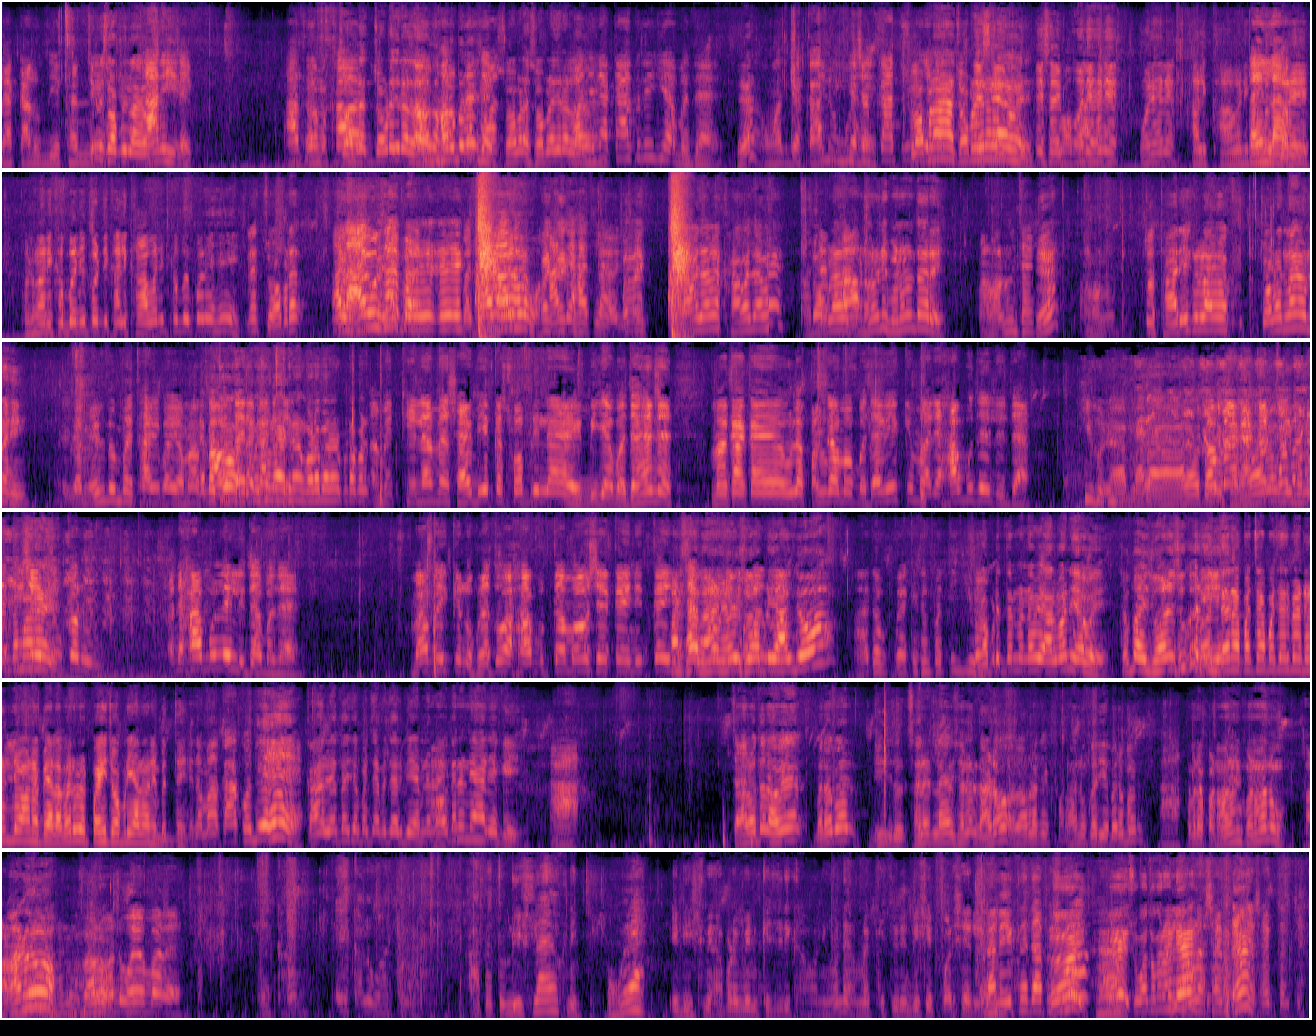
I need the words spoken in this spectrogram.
લે કારું દેખાણ કેટલી સોપડી લાવ્યો સારી સાહેબ. આ તો ખાવા ચોપડા ચોપડા જરા લાવો. સારું બને છે. સોપડા સોપડા જરા લાવો. એટલે કાતરી ગયા બધા હે? અમારે ત્યાં કાતરી ગયા બુચક હે. કાતરી ચોપડા ચોપડા જરા લાવ્યો એ સાહેબ ઓને હે ઓને હે ખાલી ખાવાની ખબર. પડે. ભણવાની ખબર નહીં પડતી ખાલી ખાવાની ખબર પડે હે. એટલે ચોપડા આ લાવ્યો સાહેબ. એ, એ, એ, બધા લાવ્યો. હાથે હાથ લાવ્યો ઓય, ઓય, ખાવા જાવે ખાવા જાવે ચોપડા. ભણવાનું નહીં ભણવાનું તારે? ભણવાનું સાહેબ. હે? ભણવાનું. તો થારી એક લાવ્યો ચોપડા લાવ્યો નહીં? બીજા બધા હે ને મારા કાકાએ ઓલા પંગામાં બધા વેચી મારે હાબુ દઈ લીધા. મારા તમારે શું કરું? અને હાબુ લઈ લીધા બધાએ મારા ભાઈ કે તો આ હાબુ આવશે કઈ નહીં કઈ પણ સાહેબ હાલ નવી સોપડી હાલ હા તો વેકેશન પતી ગયું. ચોપડી તમને નવી આલવાની હવે. તો ભાઈ જોને શું કરી બધાના પચાસ પચાસ રૂપિયા દંડ લેવાના પેલા બરોબર? પછી ચોપડી તો મારા કાકો દે હે. કાલ લેતા જો પચાસ પચાસ રૂપિયા એમને આવતા ને હા. ચાલો તો હવે બરાબર? જી સલેટ લાવ્યો સલેટ ગાડો હવે આપણે કઈ ભણવાનું કરીએ બરાબર? તમને ભણવાનું નહીં ભણવાનું? ભણવાનું? ચાલો. ભણવાનું હોય અમારે. આપણે તો ડીશ લાયો કે નહીં. ઓવે? એ ડીશમાં આપણે બેન ખીચડી ખાવાની હોય ને હમણાં ખીચડી ડીશ પડશે એટલે. તને એકને જ આપીશ. એ શું વાતો કરે લે સાહેબ સાહેબ કરશે.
